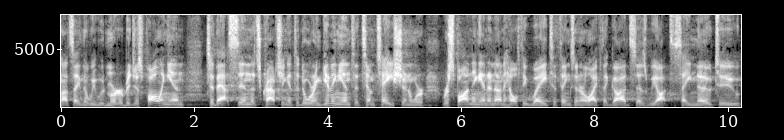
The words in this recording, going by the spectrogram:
not saying that we would murder, but just falling into that sin that's crouching at the door and giving in to temptation or responding in an unhealthy way to things in our life that God says we ought to say no to,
